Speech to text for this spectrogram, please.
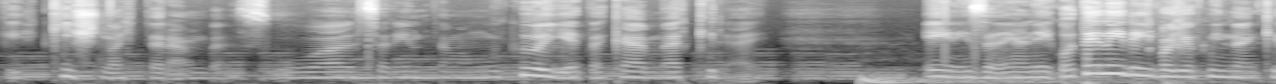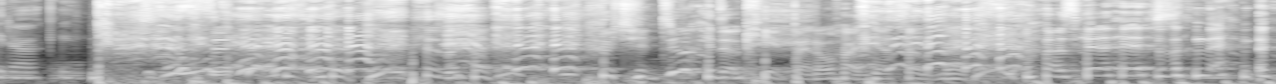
nagy kis nagy teremben, szóval szerintem amúgy küldjétek el, mert király. Én zenélnék ott. Én így vagyok mindenkire, aki. Úgyhogy tulajdonképpen rohadjatok meg. Az, ez, nem, nem.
